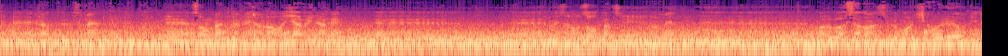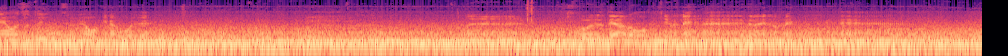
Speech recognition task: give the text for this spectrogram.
うえーなってですね、えーそのなんかねあの嫌味なね、えーえー別の象たちのね、えーまあ噂話がもう聞こえるようにねわざと言うんですよね大きな声で、うん。え。ー聞こえるであろうっていうね、えーぐらいのね、えーう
